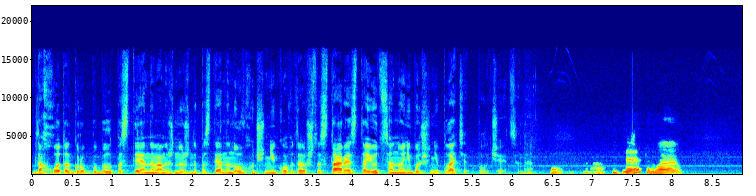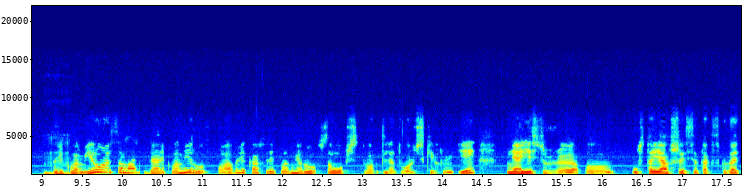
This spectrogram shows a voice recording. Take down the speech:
доход от группы был постоянный, вам нужно, нужно постоянно новых учеников, потому что старые остаются, но они больше не платят, получается, да? Да, для этого Угу. Рекламирую сама себя, рекламирую в пабликах, рекламирую в сообществах для творческих людей. У меня есть уже э, устоявшиеся, так сказать,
